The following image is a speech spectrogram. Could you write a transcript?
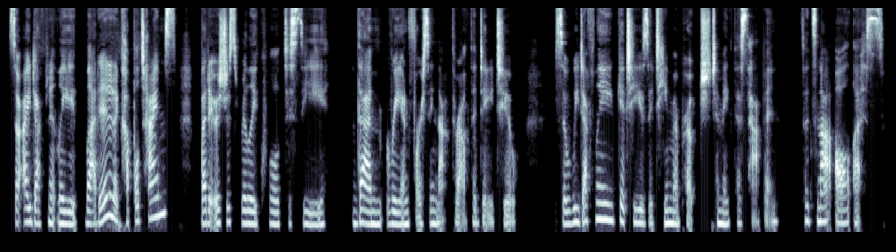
So I definitely led it a couple times, but it was just really cool to see them reinforcing that throughout the day too. So we definitely get to use a team approach to make this happen. So it's not all us.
